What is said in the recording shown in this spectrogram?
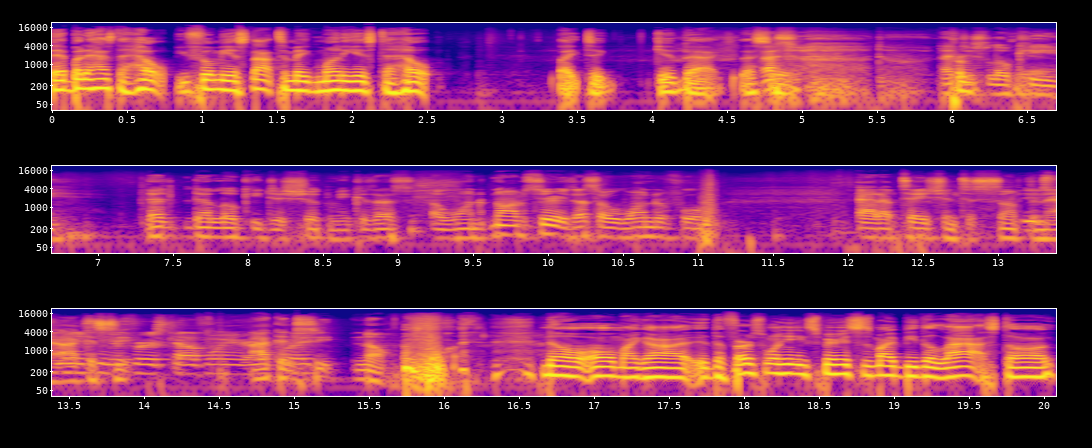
eh, But it has to help. You feel me? It's not to make money. It's to help. Like to give back. That's, That's it. that From- just low key. That that low key just shook me because that's a wonder. No, I'm serious. That's a wonderful adaptation to something that I can see. first California I can see. No, No, oh my god, the first one he experiences might be the last dog.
